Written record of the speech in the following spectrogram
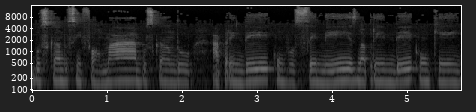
buscando se informar, buscando aprender com você mesmo, aprender com quem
